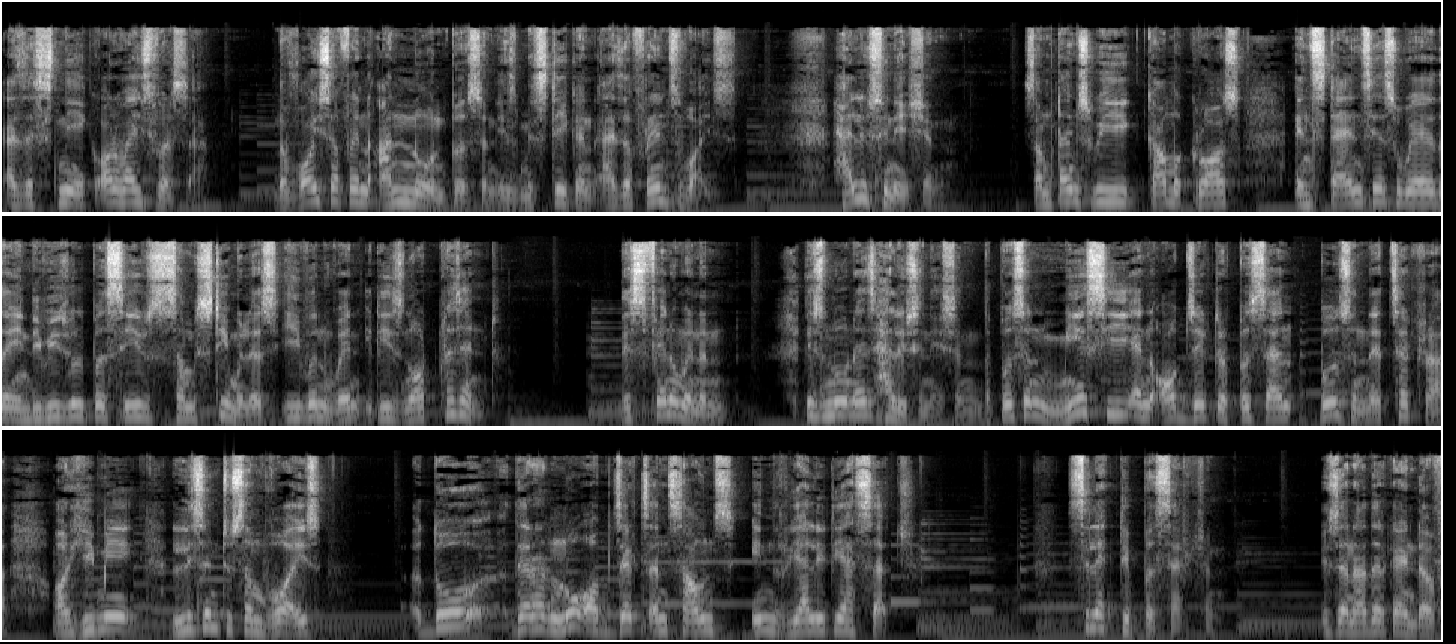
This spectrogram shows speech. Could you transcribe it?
as a snake or vice versa. The voice of an unknown person is mistaken as a friend's voice. Hallucination. Sometimes we come across instances where the individual perceives some stimulus even when it is not present. This phenomenon is known as hallucination. The person may see an object or person, person etc., or he may listen to some voice though there are no objects and sounds in reality as such. Selective perception is another kind of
